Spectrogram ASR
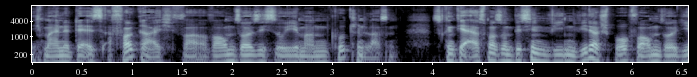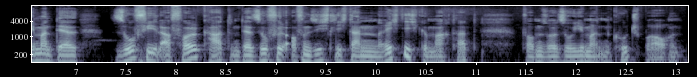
Ich meine, der ist erfolgreich. Warum soll sich so jemand coachen lassen? Das klingt ja erstmal so ein bisschen wie ein Widerspruch. Warum soll jemand, der so viel Erfolg hat und der so viel offensichtlich dann richtig gemacht hat, warum soll so jemand einen Coach brauchen?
